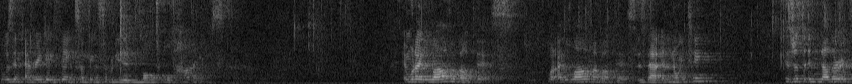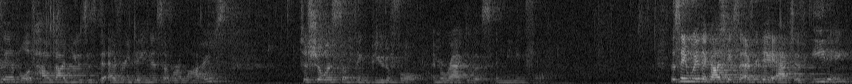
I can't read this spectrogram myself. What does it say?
it was an everyday thing, something that somebody did multiple times. And what I love about this, what I love about this is that anointing is just another example of how God uses the everydayness of our lives to show us something beautiful and miraculous and meaningful. The same way that God takes the everyday act of eating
